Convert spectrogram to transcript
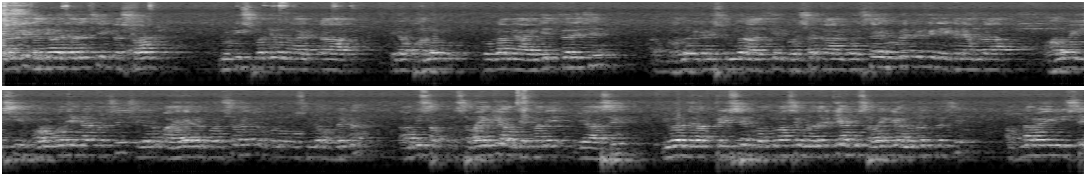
ওনাকে ধন্যবাদ জানাচ্ছি একটা শর্ট নোটিশ মধ্যে ওনারা একটা এটা ভালো প্রোগ্রামে আয়োজিত করেছে ভালো এখানে সুন্দর আজকে বর্ষাকাল বর্ষায় হবে কিন্তু এখানে আমরা বলবেিসি হল পদে না করছে যে যখন বাইরে গেল কষ্ট হয় তো কোনো অসুবিধা হবে না আমি সবাই কি আজকে এখানে যে আছে इवन যেটা প্রেসার রক্তুয়াছে ওনারা কি আমি সবাই কি অনুরোধ করছি আপনারা এই মিছে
